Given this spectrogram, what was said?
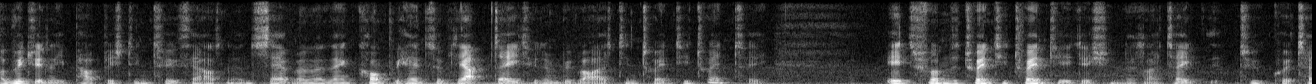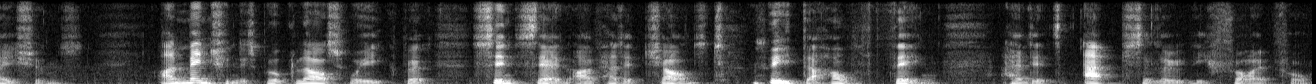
originally published in 2007 and then comprehensively updated and revised in 2020. It's from the 2020 edition as I take the two quotations. I mentioned this book last week, but since then I've had a chance to read the whole thing and it's absolutely frightful.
